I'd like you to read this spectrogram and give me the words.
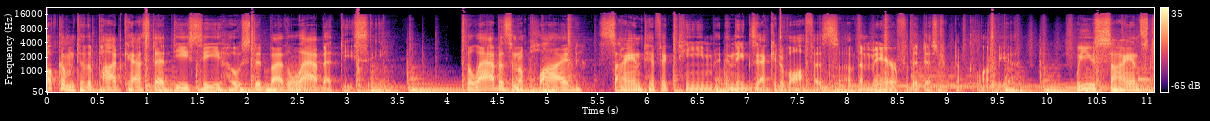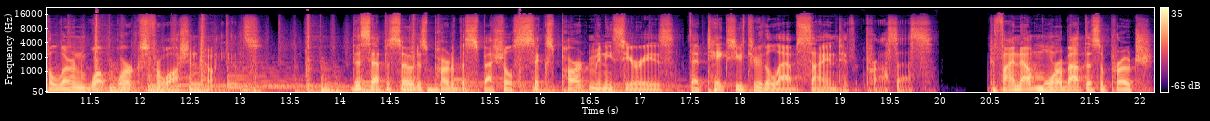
Welcome to the podcast at DC hosted by the Lab at DC. The Lab is an applied, scientific team in the executive office of the Mayor for the District of Columbia. We use science to learn what works for Washingtonians. This episode is part of a special six part mini-series that takes you through the lab's scientific process. To find out more about this approach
